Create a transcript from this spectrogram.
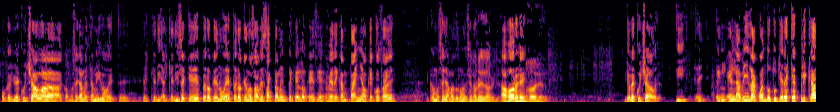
porque yo he escuchado a, ¿cómo se llama este amigo? Este, el que, el que dice que es, pero que no es, pero que no sabe exactamente qué es lo que es, si es jefe de campaña o qué cosa es. ¿Cómo se llama? ¿Tú lo mencionaste? Jorge A Jorge. Yo lo he escuchado. Y en, en la vida, cuando tú tienes que explicar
